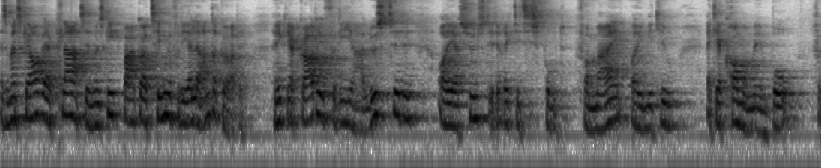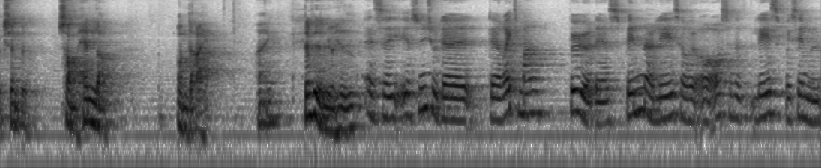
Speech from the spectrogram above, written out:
Altså man skal også være klar til det. Man skal ikke bare gøre tingene, fordi alle andre gør det. Ikke? Jeg gør det, fordi jeg har lyst til det, og jeg synes, det er det rigtige tidspunkt for mig og i mit liv, at jeg kommer med en bog, for eksempel, som handler om dig. Ikke? Den vil den jo hedde. altså jeg synes jo, der, der er rigtig mange bøger, der er spændende at læse, og, og også at læse for eksempel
